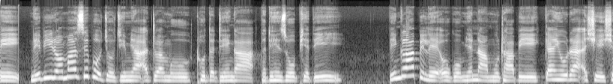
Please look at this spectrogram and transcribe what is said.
သည့်နေပြည်တော်မှစစ်ဖို့ချုပ်ကြီးများအတွက်မူထိုသတဲ့င်းကသည်င်းဆိုးဖြစ်သည် ဘင်္ဂလားပင်လယ်အိုကိုမျက်နှာမူထားပြီးကန်ယိုဒန်အရှိရှ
